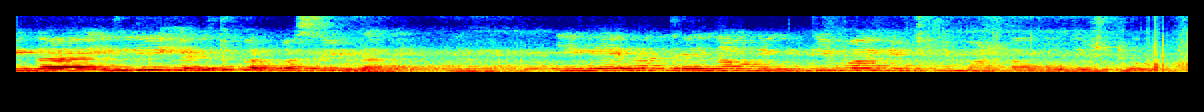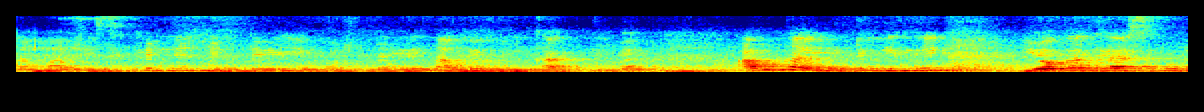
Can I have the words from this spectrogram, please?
ಈಗ ಇಲ್ಲಿ ಹೆಲ್ತ್ ಪರ್ಪಸ್ಸು ಇದ್ದಾವೆ. ಈಗ ಏನಂದರೆ ನಾವು ನೆಗೆಟಿವ್ ಆಗಿ ಯೋಚನೆ ಮಾಡ್ತಾ ಹೋದಷ್ಟು ನಮ್ಮ ಫಿಸಿಕಲಿ ಮೆಂಟಲಿ ಎಮೋಷ್ನಲಿ ನಾವು ವೀಕ್ ಆಗ್ತೀವಿ. ಹಂಗಾಗ್ಬಿಟ್ಟು ಇಲ್ಲಿ ಯೋಗ ಕ್ಲಾಸ್ ಕೂಡ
